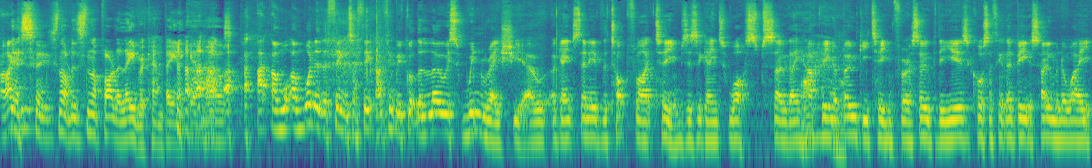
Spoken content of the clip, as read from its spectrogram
I it's, can, it's not. It's not part of the Labour campaign again, Miles. I- and, and one of the things I think I think we've got the lowest win ratio against any of the top flight teams is against Wasps. So they have been a bogey team for us over the years. Of course, I think they beat us home and away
